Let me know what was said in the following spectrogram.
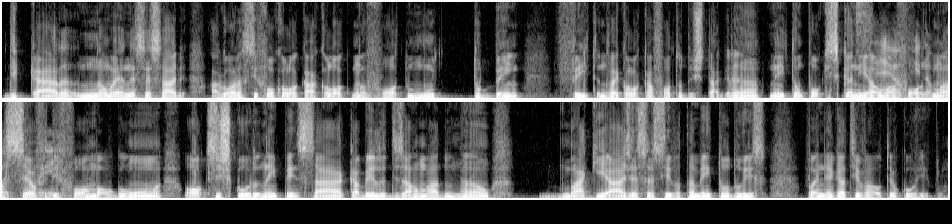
de cara, não é necessário. Agora, se for colocar, coloque uma foto muito bem feita. Não vai colocar foto do Instagram, nem tampouco escanear selfie, uma foto. Uma selfie de forma alguma, óculos escuro nem pensar, cabelo desarrumado não, maquiagem excessiva também, tudo isso vai negativar o teu currículo.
